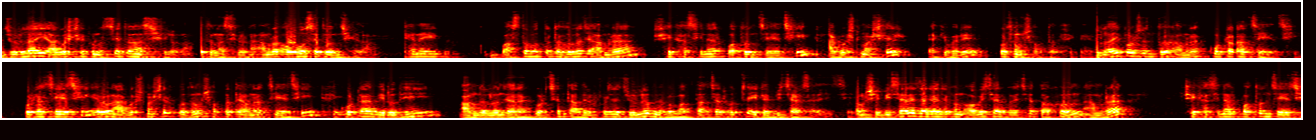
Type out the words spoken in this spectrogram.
জুলাই আগস্টের কোনো চেতনা ছিল না, চেতনা ছিল না, আমরা অবচেতন ছিলাম। এখানে বাস্তবতাটা হলো যে আমরা শেখ হাসিনার পতন চেয়েছি আগস্ট মাসের একেবারে প্রথম সপ্তাহ থেকে। জুলাই পর্যন্ত আমরা কোটা চেয়েছি। কোটা চেয়েছি এবং আগস্ট মাসের প্রথম সপ্তাহে আমরা চেয়েছি কোটা বিরোধী আন্দোলন যারা করছেন তাদের উপর যে জুলুম এবং অত্যাচার হচ্ছে, এটা বিচার চাইছি। এবং সেই বিচারের জায়গায় যখন অবিচার হয়েছে, তখন আমরা শেখ হাসিনার পতন চেয়েছি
